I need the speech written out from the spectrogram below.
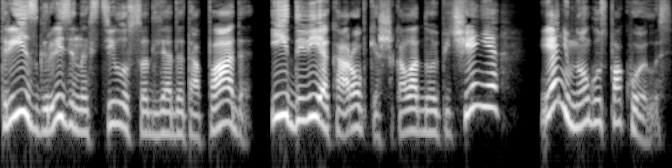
три сгрызенных стилуса для датапада и две коробки шоколадного печенья я немного успокоилась.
